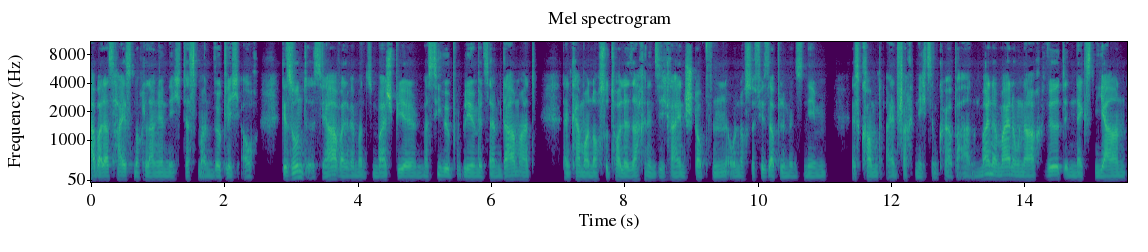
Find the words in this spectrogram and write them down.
Aber das heißt noch lange nicht, dass man wirklich auch gesund ist, ja, weil wenn man zum Beispiel massive Probleme mit seinem Darm hat, dann kann man noch so tolle Sachen in sich reinstopfen und noch so viel Supplements nehmen es kommt einfach nichts im Körper an. Und meiner Meinung nach wird in den nächsten Jahren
